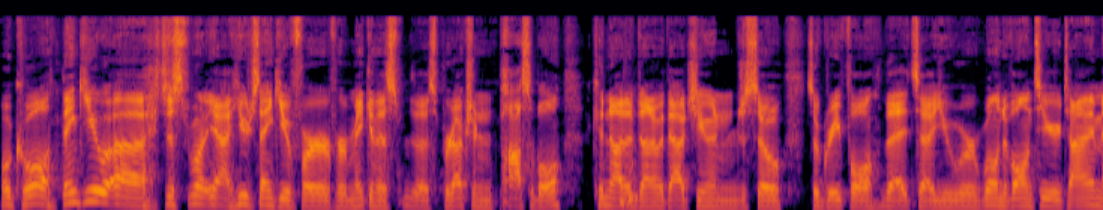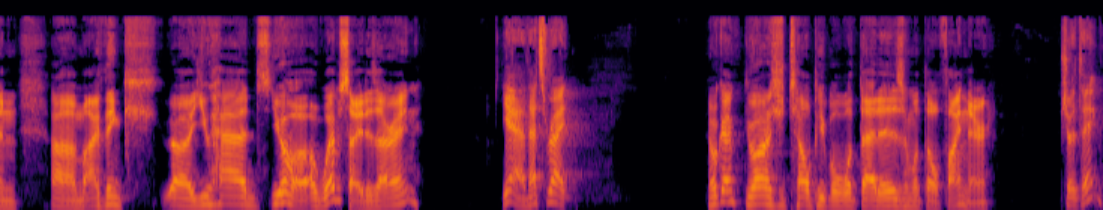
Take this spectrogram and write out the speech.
Well, cool. Thank you. Uh, just want- yeah, huge thank you for for making this this production possible. Could not have Mhm. done it without you, and I'm just so so grateful that uh, you were willing to volunteer your time. And um, I think uh, you had you have a, a website. Is that right? Yeah, that's right. Okay. You want to tell people what that is and what they'll find there? Sure thing.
